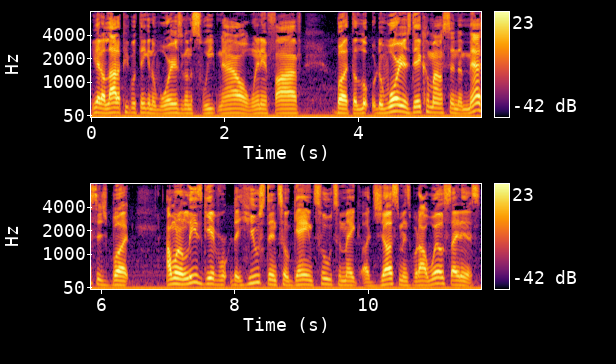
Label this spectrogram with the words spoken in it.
You had a lot of people thinking the Warriors are going to sweep now, or win in five. But the the Warriors did come out and send a message. But I want to at least give the Houston till game two to make adjustments. But I will say this:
